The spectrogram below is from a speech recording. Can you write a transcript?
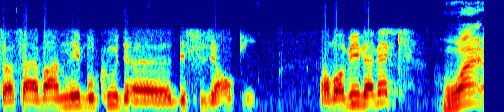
ça. Ça va amener beaucoup de décisions, puis on va vivre avec. Ouais,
